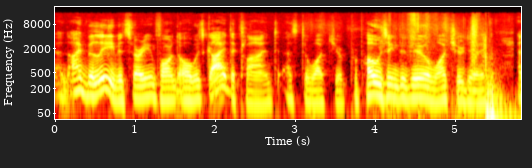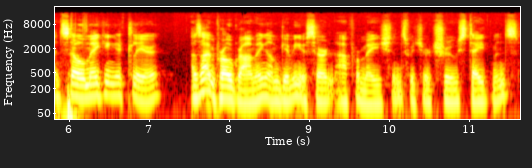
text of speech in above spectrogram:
and I believe it's very important to always guide the client as to what you're proposing to do and what you're doing. And so making it clear, as I'm programming, I'm giving you certain affirmations, which are true statements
